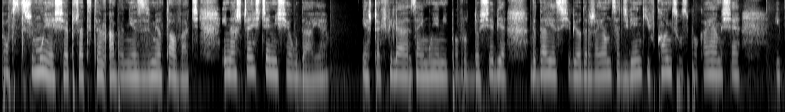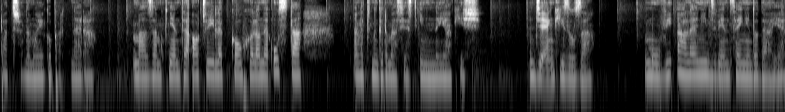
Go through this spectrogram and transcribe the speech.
Powstrzymuję się przed tym, aby nie zwymiotować, i na szczęście mi się udaje. Jeszcze chwilę zajmuje mi powrót do siebie, wydaje z siebie odrażające dźwięki, w końcu uspokajam się i patrzę na mojego partnera. Ma zamknięte oczy i lekko uchylone usta, ale ten grymas jest inny jakiś. Dzięki, Zuza. Mówi, ale nic więcej nie dodaje.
